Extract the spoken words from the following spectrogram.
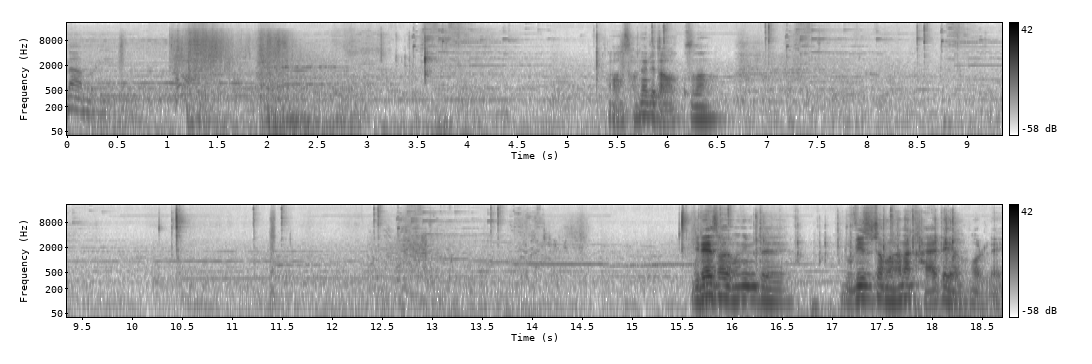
마무리. 아 선열이 나왔구나 이래서 형님들 루비 수정을 하나 가야 돼요 원래.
